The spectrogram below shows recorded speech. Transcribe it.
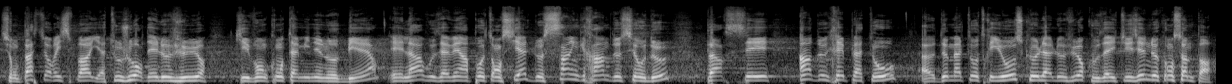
si on pasteurise pas, il y a toujours des levures qui vont contaminer notre bière. Et là, vous avez un potentiel de 5 grammes de CO2 par ces 1 degré plateau euh, de maltotriose que la levure que vous avez utilisée ne consomme pas.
